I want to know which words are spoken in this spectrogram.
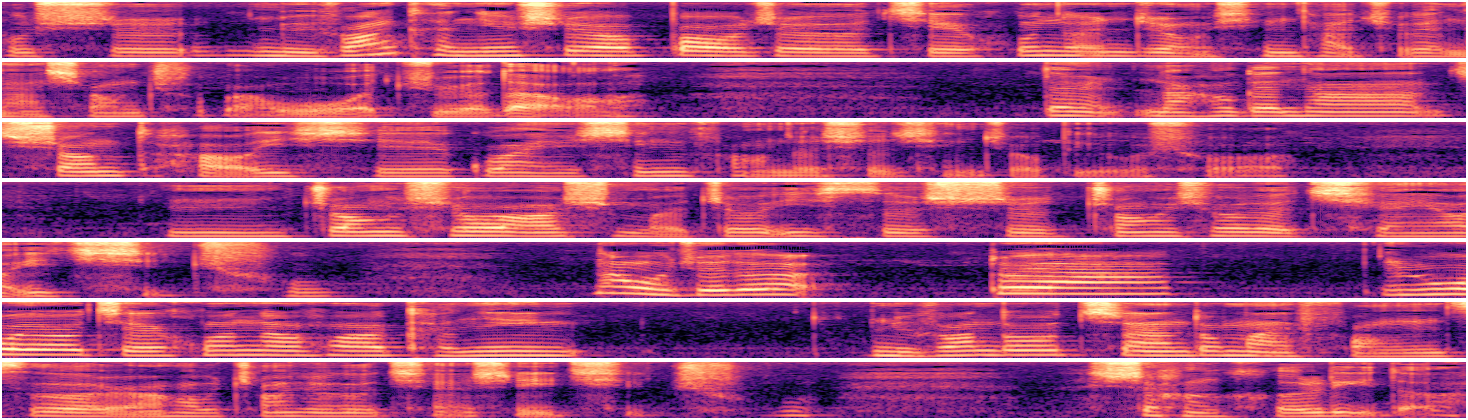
不是女方肯定是要抱着结婚的这种心态去跟他相处吧？我觉得啊，但然后跟他商讨一些关于新房的事情，就比如说，嗯，装修啊什么，就意思是装修的钱要一起出。那我觉得，对啊，如果要结婚的话，肯定女方都既然都买房子，然后装修的钱是一起出，是很合理的。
